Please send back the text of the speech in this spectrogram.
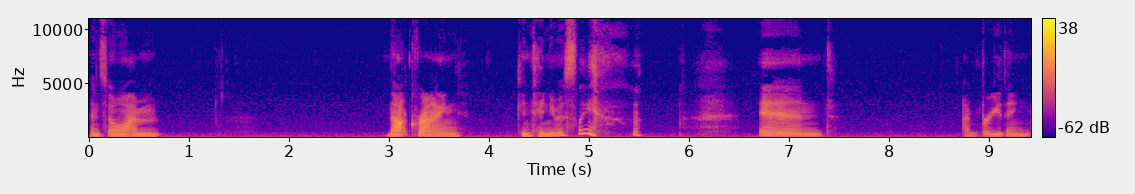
and so I'm not crying continuously. And I'm breathing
